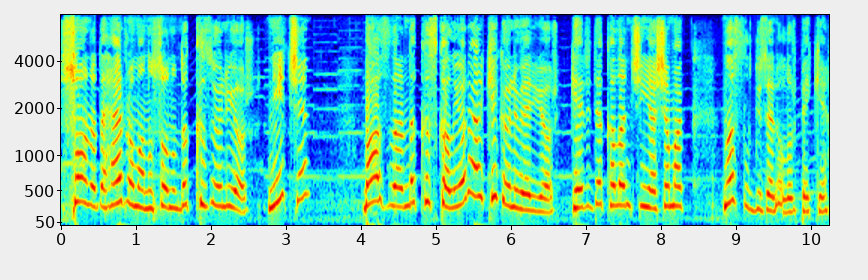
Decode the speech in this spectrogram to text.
Sonra da her romanın sonunda kız ölüyor. Niçin? Bazılarında kız kalıyor, erkek ölü veriyor. Geride kalan için yaşamak nasıl güzel olur peki?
